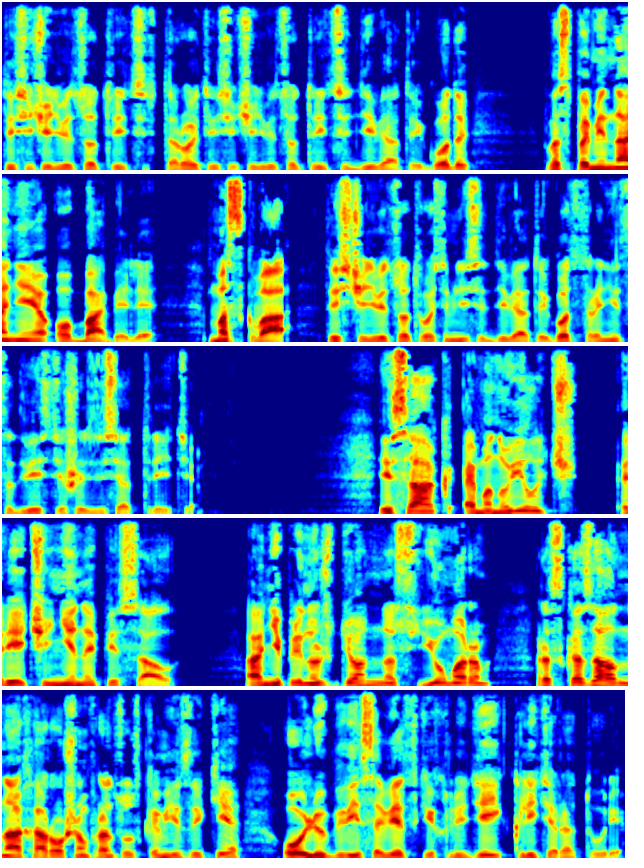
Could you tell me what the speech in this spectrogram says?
1932-1939 годы, Воспоминания о Бабеле, Москва, 1989 год, страница 263. Исаак Эммануилович речи не написал, а непринужденно, с юмором, рассказал на хорошем французском языке о любви советских людей к литературе.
